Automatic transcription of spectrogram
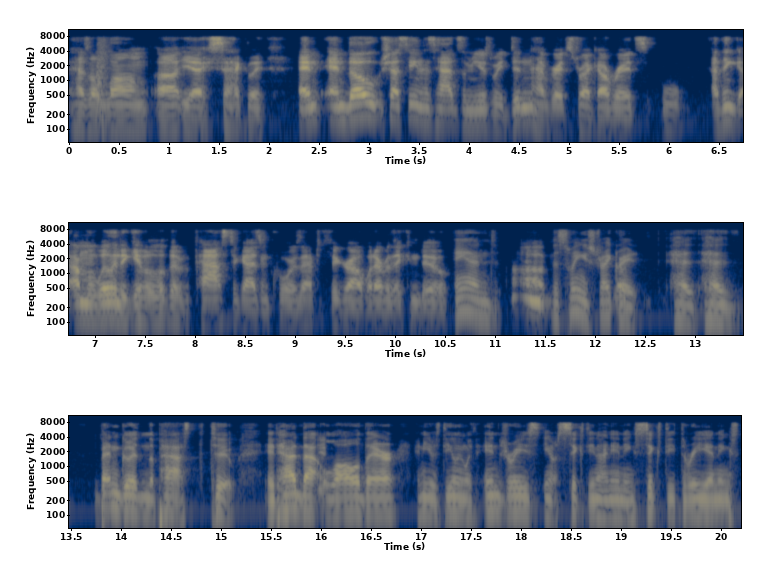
has a long, uh, yeah, exactly. And and though Chacin has had some years where he didn't have great strikeout rates, I think I'm willing to give a little bit of a pass to guys in Coors. They have to figure out whatever they can do. And Um, the swinging strike rate has has been good in the past too. It had that Yeah. lull there, and he was dealing with injuries. You know, 69 innings, 63 innings,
